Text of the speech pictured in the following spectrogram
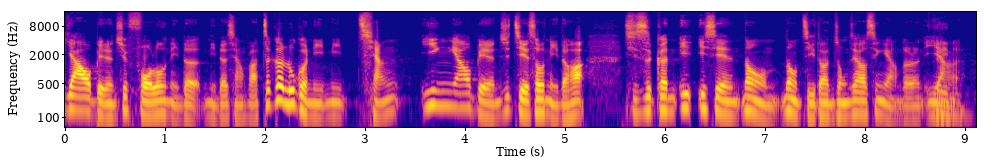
要别人去 follow 你的你的想法。这个如果你你强硬要别人去接受你的话，其实跟一一些那种那种极端宗教信仰的人一样啊。就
